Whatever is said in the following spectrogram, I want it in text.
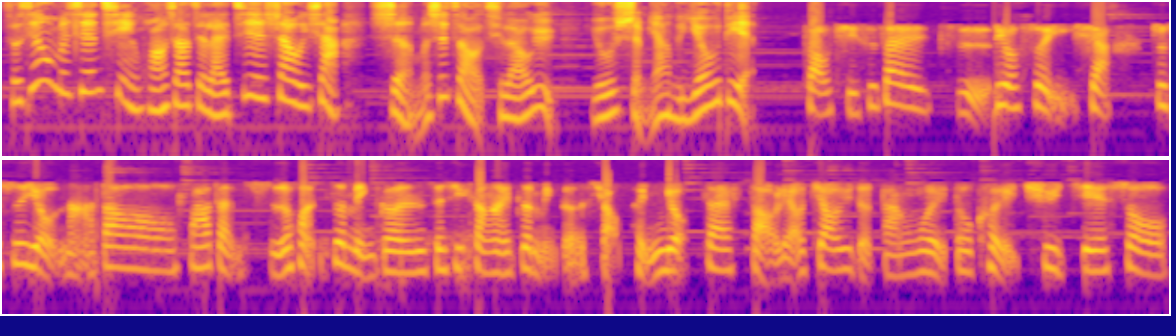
首先，我们先请黄小姐来介绍一下什么是早期疗愈，有什么样的优点。早期是在指六岁以下。就是有拿到发展迟缓证明跟身心障碍证明的小朋友，在早疗教育的单位都可以去接受，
